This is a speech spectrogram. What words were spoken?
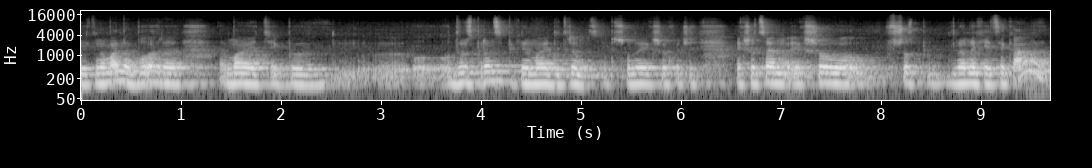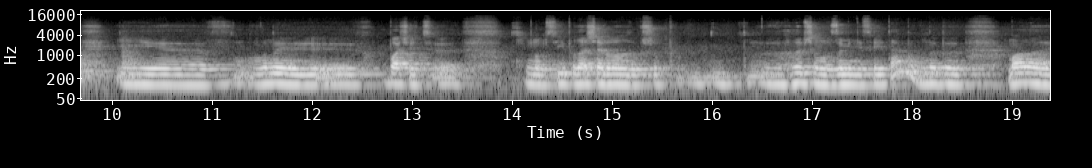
як нормально блогери мають якби. Один з принципів, які мають дотримуватися. Тобто, що вони, якщо хочуть, якщо це якщо щось для них є цікаве, і е, вони е, бачать е, ну, свій подальший розвиток, щоб в глибшому розумінні цієї теми, вони б мали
